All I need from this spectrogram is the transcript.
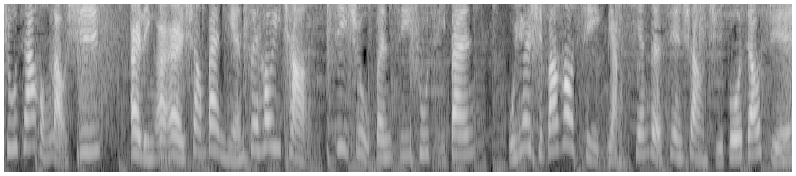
朱家红老师，二零二二上半年最后一场技术分析初级班，五月十八号起两天的线上直播教学，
